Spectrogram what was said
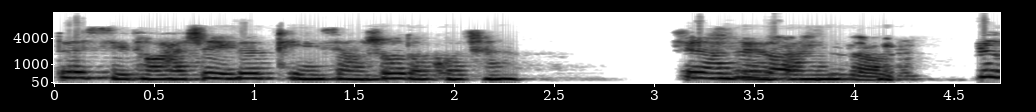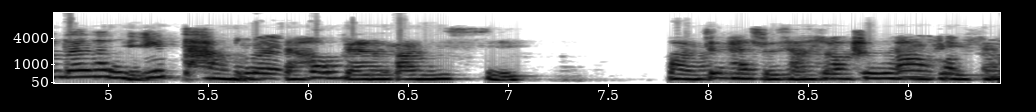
对，洗头还是一个挺享受的过程，虽然别人帮你洗，就在那里一躺，然后别人帮你洗。啊，就开始享受，是不是还可以分？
